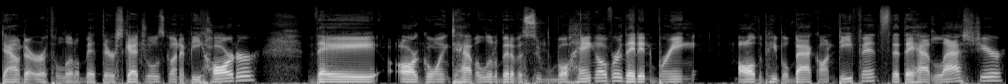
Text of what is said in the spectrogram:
down to earth a little bit. Their schedule is going to be harder. They are going to have a little bit of a Super Bowl hangover. They didn't bring all the people back on defense that they had last year.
